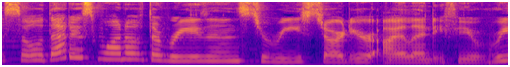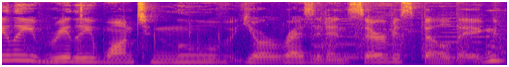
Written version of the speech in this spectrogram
So that is one of the reasons to restart your island if you really, really want to move your resident service building.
